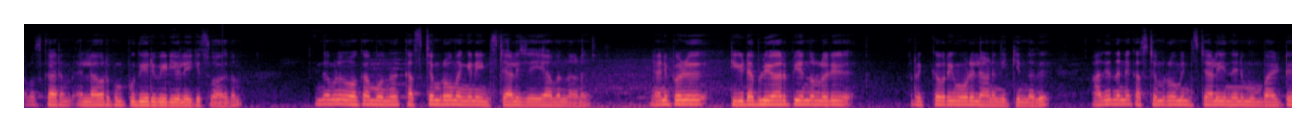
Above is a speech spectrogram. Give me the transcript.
നമസ്കാരം. എല്ലാവർക്കും പുതിയൊരു വീഡിയോയിലേക്ക് സ്വാഗതം. ഇന്ന് നമ്മൾ നോക്കാൻ പോകുന്നത് കസ്റ്റം റൂം എങ്ങനെ ഇൻസ്റ്റാൾ ചെയ്യാമെന്നാണ്. ഞാനിപ്പോൾ ടി ഡബ്ല്യു ആർ പി എന്നുള്ളൊരു റിക്കവറി മോഡിലാണ് നിൽക്കുന്നത് ആദ്യം തന്നെ കസ്റ്റം റൂം ഇൻസ്റ്റാൾ ചെയ്യുന്നതിന് മുമ്പായിട്ട്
